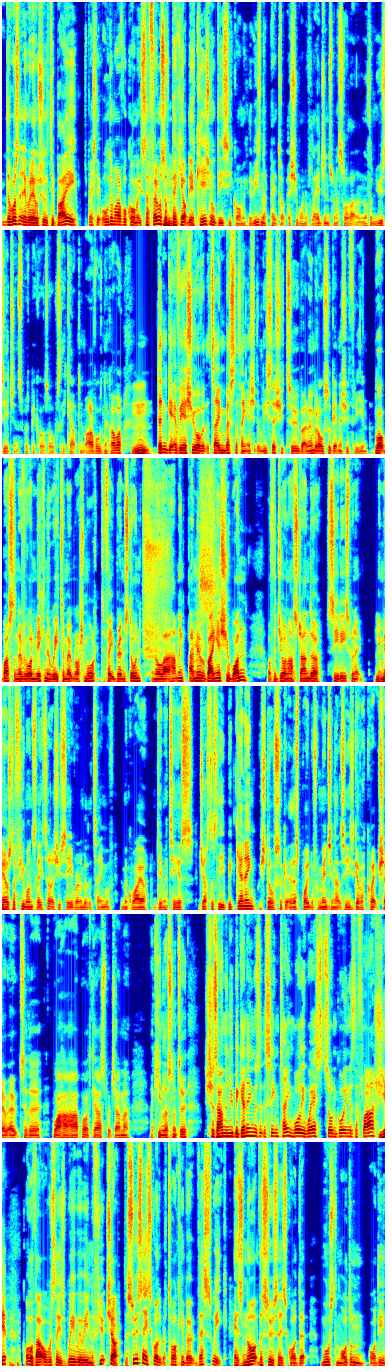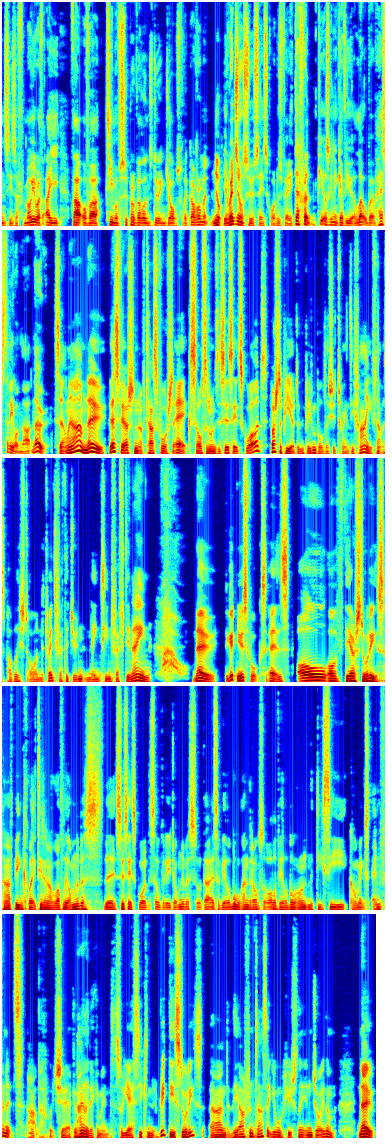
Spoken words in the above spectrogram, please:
there wasn't anywhere else really to buy, especially older Marvel comics. So I found myself picking up the occasional DC comic. The reason I picked up issue one of Legends when I saw that in another newsagents was because obviously Captain Marvel's in the cover. Mm. Didn't get every issue of it at the time. Missed, I think, issue, at least issue two. But I remember also getting issue three and Blockbuster and everyone making their way to Mount Rushmore to fight Brimstone and all that happening. I remember buying issue one of the John Ostrander series when it mm-hmm. emerged a few months later, as you say, around about the time of the Maguire and DeMatteis Justice League beginning. We should also get to this point, if we're mentioning that series, give a quick shout out to the Wahaha podcast, which I'm a, a keen listener to. Shazam The New Beginning was at the same time. Wally West's ongoing as The Flash. Yep. All of that obviously is way, way, way in the future. The Suicide Squad that we're talking about this week is not the Suicide Squad that most modern audiences are familiar with, i.e., that of a team of supervillains doing jobs for the government. Nope. The original Suicide Squad was very different. Peter's going to give you a little bit of history on that now. Certainly I am. Now, this version of Task Force X, also known as the Suicide Squad, first appeared in the Brave and Bold issue 25. That was published on the 25th of June 1959. Wow. Now, the good news, folks, is all of their stories have been collected in a lovely omnibus, the Suicide Squad, the Silver Age omnibus. So that is available, and they're also all available on the DC Comics Infinite app, which uh, I can highly recommend. So, yes, you can read these stories, and they are fantastic. You will hugely enjoy them. Now,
